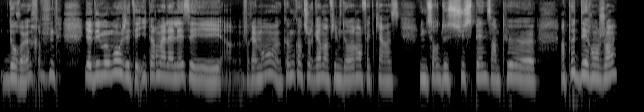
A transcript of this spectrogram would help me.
d'horreur. Il y a des moments où j'étais hyper mal à l'aise et euh, vraiment, euh, comme quand tu regardes un film d'horreur, en fait, qui a une sorte de suspense un peu, un peu dérangeant.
